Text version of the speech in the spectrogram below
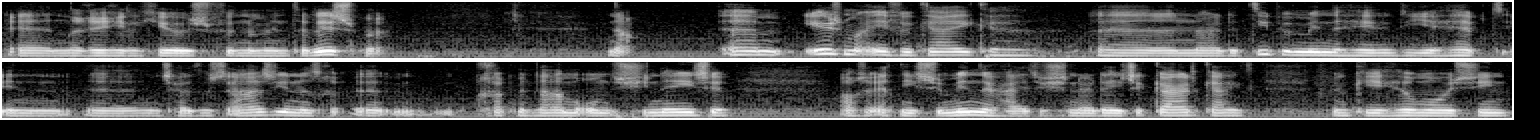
en religieus fundamentalisme. Nou, um, eerst maar even kijken uh, naar de type minderheden die je hebt in, in Zuidoost-Azië. En het gaat met name om de Chinezen als etnische minderheid. Als je naar deze kaart kijkt, dan kun je heel mooi zien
